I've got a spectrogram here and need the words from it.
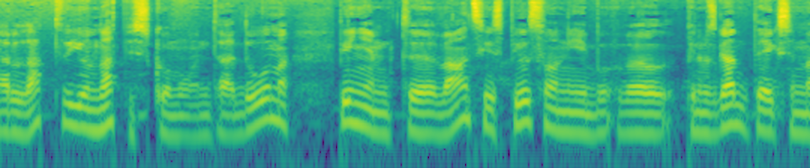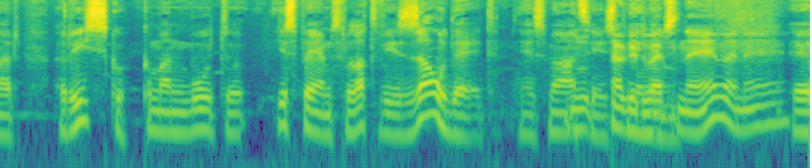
ar Latviju un latviskumu. Un tā doma pieņemt e, Vācijas pilsonību vēl pirms gada, teiksim, ar risku, ka man būtu iespējams Latvijas zaudēt, ja es Vācijas nu, tagad pieņemu. vairs nē, vai nē? E,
